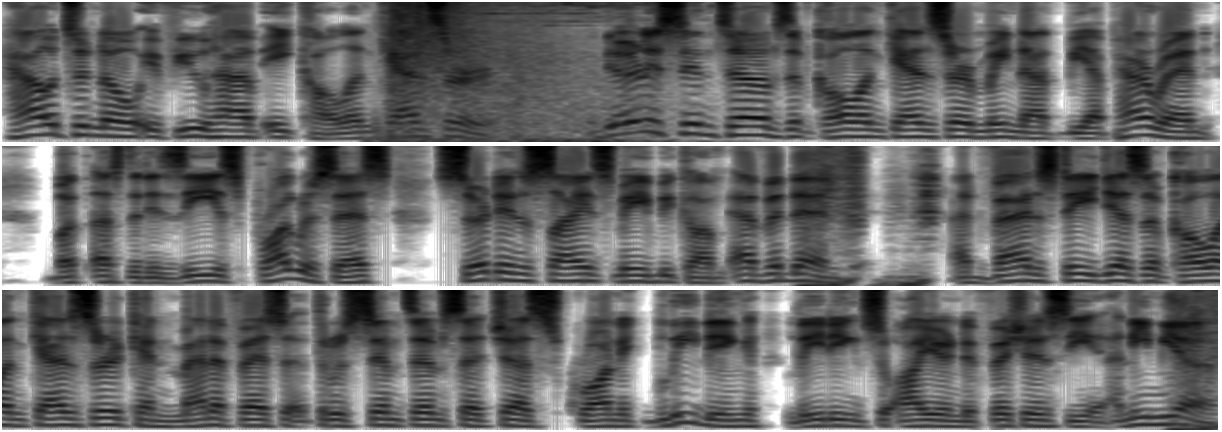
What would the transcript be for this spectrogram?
how to know if you have a colon cancer. The early symptoms of colon cancer may not be apparent, but as the disease progresses, certain signs may become evident. Advanced stages of colon cancer can manifest through symptoms such as chronic bleeding leading to iron deficiency anemia.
